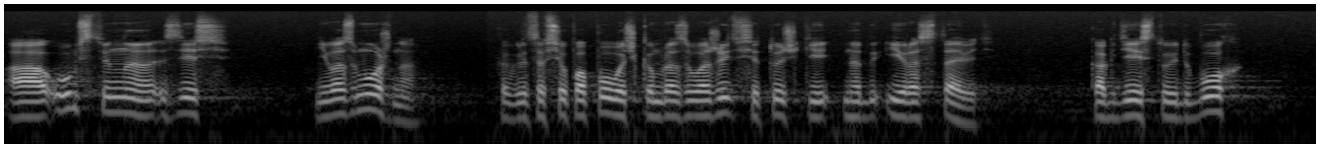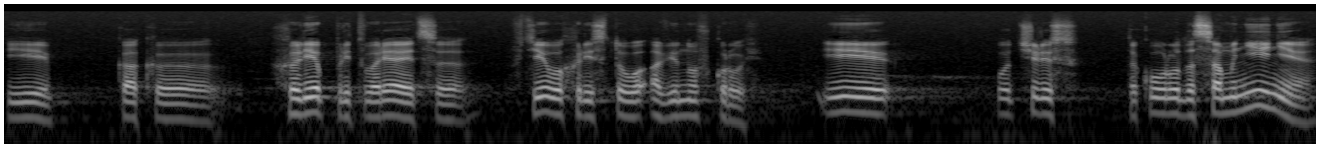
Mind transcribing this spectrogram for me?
а умственно здесь невозможно, как говорится, все по полочкам разложить, все точки над «и» расставить. Как действует Бог и как э, хлеб притворяется в тело Христово, а вино в кровь. И вот через такого рода сомнения,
